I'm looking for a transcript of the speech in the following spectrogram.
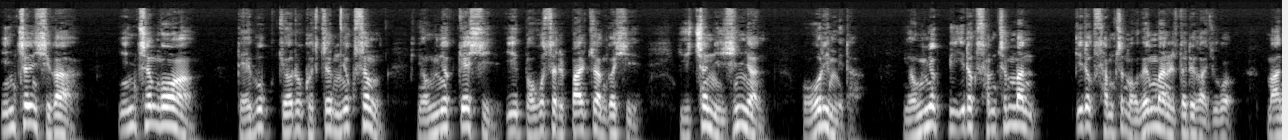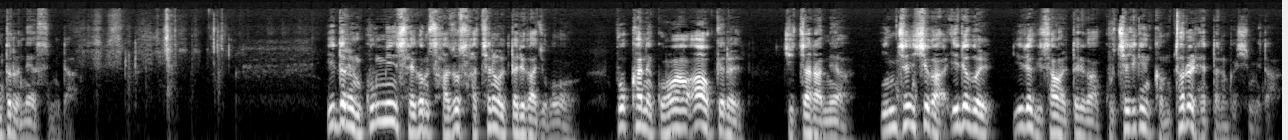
인천시가 인천공항 대북 교류 거점 육성 용역 개시 이 보고서를 발주한 것이 2020년 5월입니다. 용역비 1억 3천만 1억 3천5백만을 들여가지고 만들어냈습니다. 이들은 국민 세금 4조 4천억을 들여가지고 북한의 공항 9개를 짓자라며 인천시가 1억을 1억 이상을 들여가 구체적인 검토를 했다는 것입니다.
